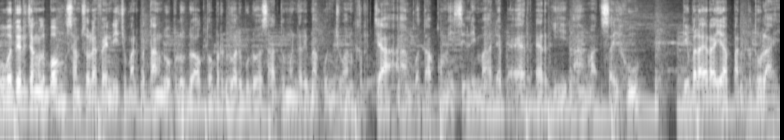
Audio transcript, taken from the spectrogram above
Bupati Rejang Lebong, Samsul Effendi Jumat petang 22 Oktober 2021 menerima kunjungan kerja anggota Komisi 5 DPR RI Ahmad Saihu di Balai Raya Pat Petulai.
